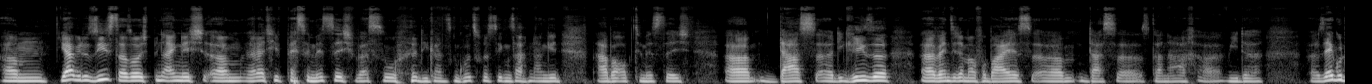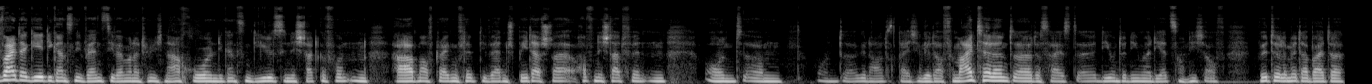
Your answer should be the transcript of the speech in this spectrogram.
Ähm, ja, wie du siehst, also ich bin eigentlich ähm, relativ pessimistisch, was so die ganzen kurzfristigen Sachen angeht, aber optimistisch, dass die Krise, wenn sie dann mal vorbei ist, dass es danach wieder sehr gut weitergeht. Die ganzen Events, die werden wir natürlich nachholen. Die ganzen Deals, die nicht stattgefunden haben auf Dragonflip, die werden später sta hoffentlich stattfinden. Und, ähm, und äh, genau das gleiche gilt auch für MyTalent. Äh, das heißt, äh, die Unternehmer, die jetzt noch nicht auf virtuelle Mitarbeiter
